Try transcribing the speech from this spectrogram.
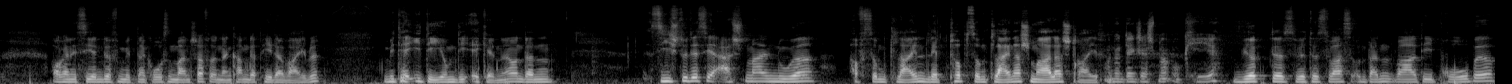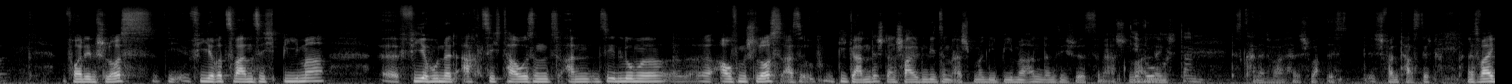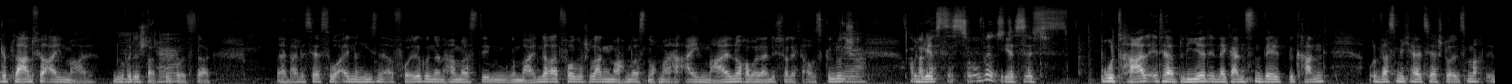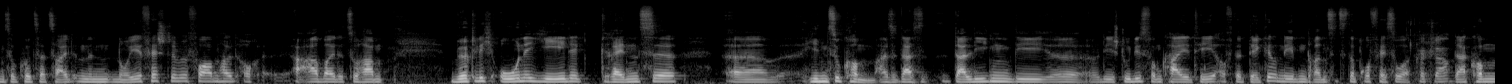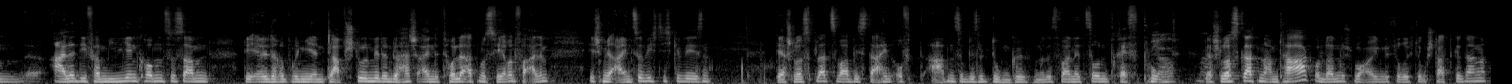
organisieren dürfen mit einer großen Mannschaft und dann kam der Peter Weibel mit der Idee um die Ecke. Ne? Und dann siehst du das ja erstmal nur auf so einem kleinen Laptop, so ein kleiner schmaler Streifen. Und dann denkst du erstmal, okay. Wirkt das, wird das was? Und dann war die Probe vor dem Schloss, die 24 Beamer, 480.000 äh, Ansiedlungen äh, auf dem Schloss, also gigantisch. Dann schalten die zum ersten Mal die Beamer an, dann siehst du das zum ersten Mal. Die denkst, dann. Das kann nicht wahr sein, das ist, ist fantastisch. Das war ja geplant für einmal, nur für den Stadtgeburtstag. Dann war das ja so ein Riesenerfolg und dann haben wir es dem Gemeinderat vorgeschlagen, machen wir es nochmal einmal noch, aber dann ist vielleicht ausgelutscht. Ja, aber und jetzt, das so wird, jetzt ist brutal etabliert, in der ganzen Welt bekannt. Und was mich halt sehr stolz macht, in so kurzer Zeit eine neue Festivalform halt auch erarbeitet zu haben, wirklich ohne jede Grenze hinzukommen. Also das, da liegen die, äh, die Studis vom KIT auf der Decke und nebendran sitzt der Professor. Ja, da kommen äh, alle, die Familien kommen zusammen, die Ältere bringen ihren Klappstuhl mit und du hast eine tolle Atmosphäre. Und vor allem ist mir eins so wichtig gewesen, der Schlossplatz war bis dahin oft abends ein bisschen dunkel. Ne? Das war nicht so ein Treffpunkt. Ja, ja. Der Schlossgarten am Tag und dann ist man eigentlich so Richtung Stadt gegangen.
